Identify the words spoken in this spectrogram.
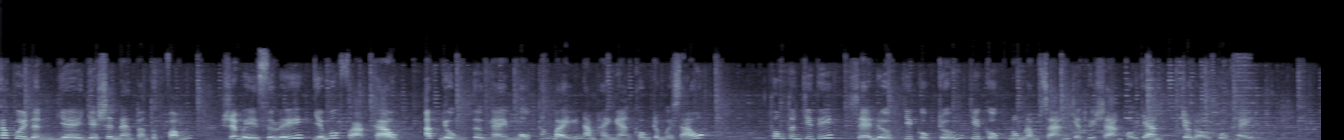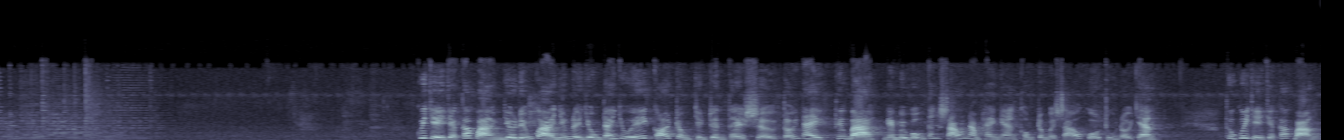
các quy định về vệ sinh an toàn thực phẩm sẽ bị xử lý với mức phạt cao áp dụng từ ngày 1 tháng 7 năm 2016. Thông tin chi tiết sẽ được Chi cục trưởng Chi cục Nông lâm sản và Thủy sản Hậu Giang trao đổi cụ thể. Quý vị và các bạn vừa điểm qua những nội dung đáng chú ý có trong chương trình thời sự tối nay thứ ba ngày 14 tháng 6 năm 2016 của Trung Đội Giang. Thưa quý vị và các bạn,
